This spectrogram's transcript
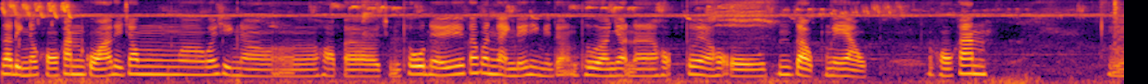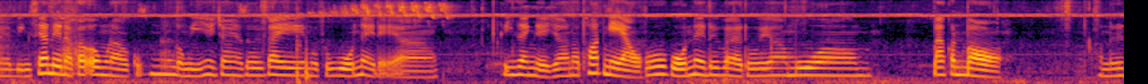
Gia đình nó khó khăn quá thì trong ờ, quá trình là ờ, họp uh, trưởng thôn đấy các ban ngành đấy thì người ta thừa nhận là hộ tôi là hộ dân tộc nghèo khó khăn. Thì bình xét nên là các ông là cũng đồng ý cho nhà tôi vay một số vốn này để à, kinh doanh để cho nó thoát nghèo. Số vốn này tôi về tôi à, mua ba con bò còn tôi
